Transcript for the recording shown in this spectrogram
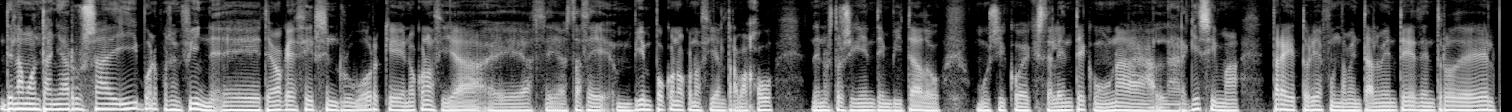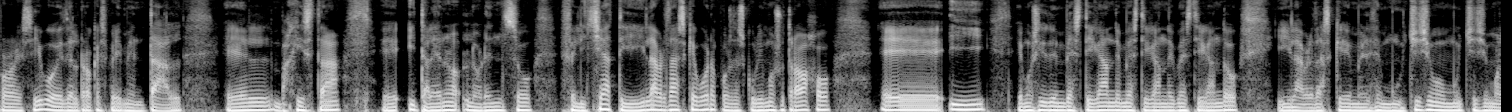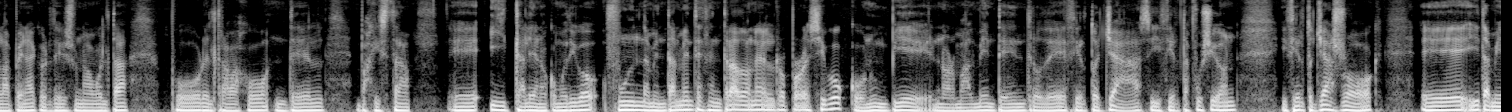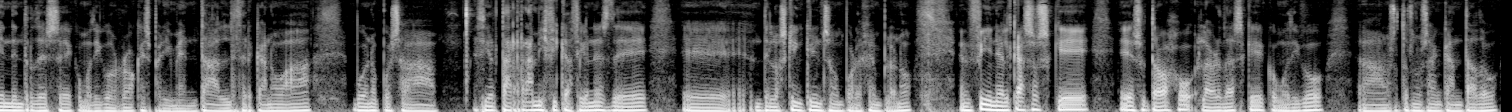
de la montaña rusa y bueno pues en fin eh, tengo que decir sin rubor que no conocía eh, hace hasta hace bien poco no conocía el trabajo de nuestro siguiente invitado músico excelente con una larguísima trayectoria fundamentalmente dentro del progresivo y del rock experimental el bajista eh, italiano Lorenzo Feliciati y la verdad es que bueno pues descubrimos su trabajo y hemos ido investigando investigando investigando y la verdad es que merece muchísimo muchísimo la pena que os deis una vuelta por el trabajo del bajista eh, italiano. Como digo, fundamentalmente centrado en el rock progresivo, con un pie normalmente dentro de cierto jazz y cierta fusión y cierto jazz rock, eh, y también dentro de ese, como digo, rock experimental, cercano a, bueno, pues a ciertas ramificaciones de, eh, de los King Crimson, por ejemplo. ¿no? En fin, el caso es que su trabajo, la verdad es que, como digo, a nosotros nos ha encantado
